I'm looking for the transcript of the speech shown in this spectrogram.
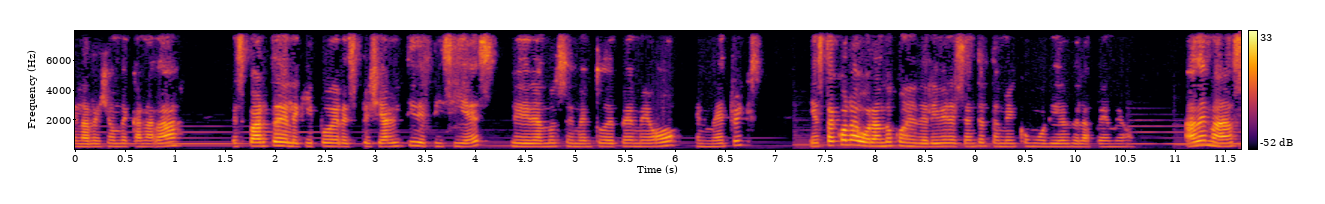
en la región de Canadá. Es parte del equipo del Specialty de PCS, liderando el segmento de PMO en Metrics, y está colaborando con el Delivery Center también como líder de la PMO. Además,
